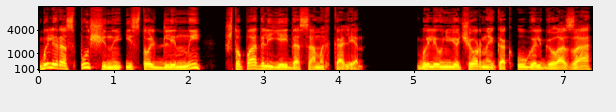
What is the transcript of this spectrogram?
были распущены и столь длинны, что падали ей до самых колен. Были у нее черные, как уголь, глаза,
